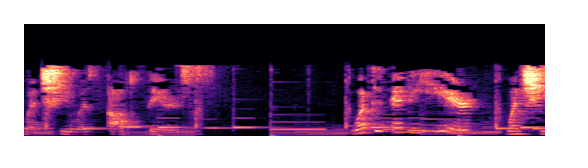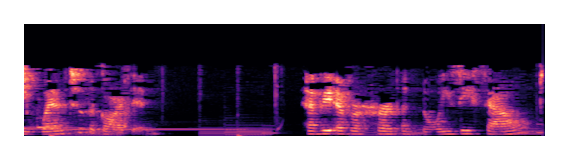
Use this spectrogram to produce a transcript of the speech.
when she was upstairs? What did Annie hear when she went to the garden? Have you ever heard a noisy sound?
